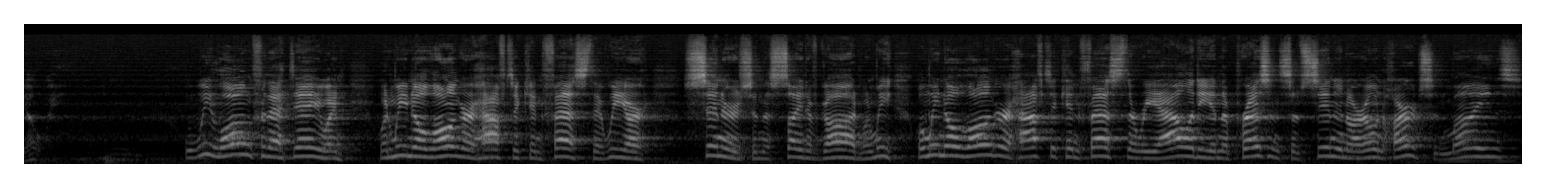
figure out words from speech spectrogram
don't we? We long for that day when, when we no longer have to confess that we are sinners in the sight of God, when we, when we no longer have to confess the reality and the presence of sin in our own hearts and minds,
